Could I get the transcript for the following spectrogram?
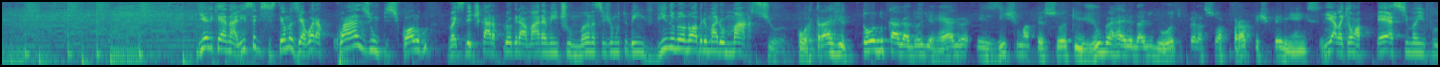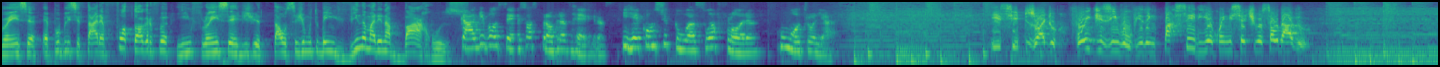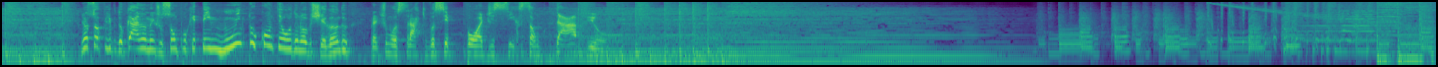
E ele que é analista de sistemas e agora quase um psicólogo, vai se dedicar a programar a mente humana. Seja muito bem-vindo, meu nobre Mário Márcio. Por trás de todo cagador de regra, existe uma pessoa que julga a realidade do outro pela sua própria experiência. E ela que é uma péssima influência, é publicitária, fotógrafa e influencer digital. Seja muito bem-vinda, Marina Barros. Cague você suas próprias regras e reconstitua a sua flora com outro olhar. Esse episódio foi desenvolvido em parceria com a Iniciativa Saudável. Eu sou o Felipe do Carmo, aumente o som porque tem muito conteúdo novo chegando para te mostrar que você pode ser saudável.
